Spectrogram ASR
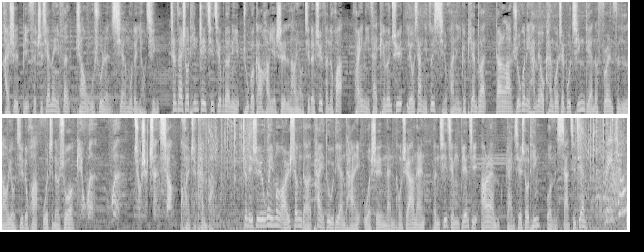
还是彼此之间那一份让无数人羡慕的友情。正在收听这期节目的你，如果刚好也是《老友记》的剧粉的话，欢迎你在评论区留下你最喜欢的一个片段。当然啦，如果你还没有看过这部经典的《Friends》老友记的话，我只能说别问，问就是真香，快去看吧。这里是为梦而生的态度电台，我是男同学阿南。本期节目编辑 RM，感谢收听，我们下期见。Rachel?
